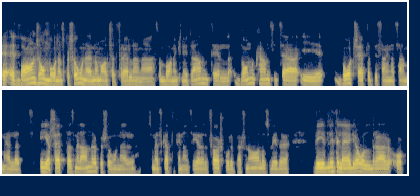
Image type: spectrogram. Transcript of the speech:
ett barns omvårdnadspersoner, normalt sett föräldrarna som barnen knyter an till, de kan så att säga i vårt sätt att designa samhället ersättas med andra personer som är skattefinansierade, förskolepersonal och så vidare, vid lite lägre åldrar och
